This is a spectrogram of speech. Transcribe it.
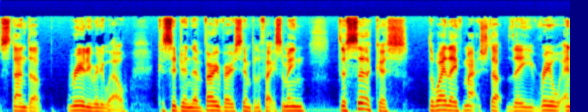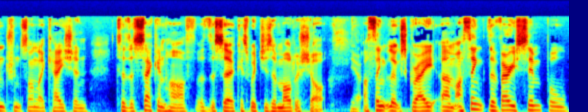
stand up really, really well, considering they're very, very simple effects. I mean, the circus, the way they've matched up the real entrance on location to the second half of the circus, which is a model shot, Yeah. I think looks great. Um, I think the very simple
